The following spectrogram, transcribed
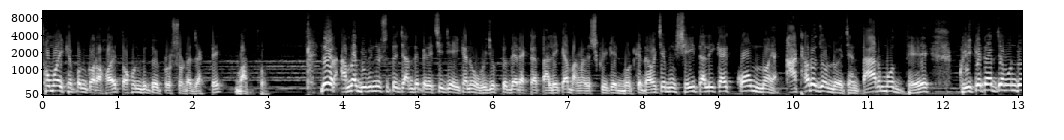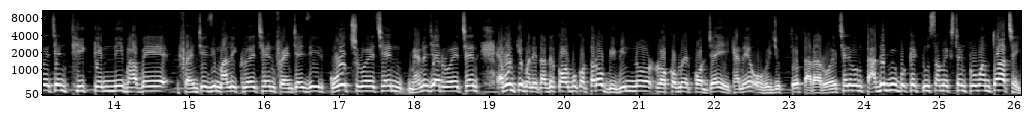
সময় ক্ষেপণ করা হয়, তখন কিন্তু ওই প্রশ্নটা জাগতে বাধ্য। দেখুন, আমরা বিভিন্ন সূত্রে জানতে পেরেছি যে এখানে অভিযুক্তদের একটা তালিকা বাংলাদেশ ক্রিকেট বোর্ডকে দেওয়া হয়েছে এবং সেই তালিকায় কম নয়, আঠারো জন রয়েছেন। তার মধ্যে ক্রিকেটার যেমন রয়েছেন, ঠিক তেমনি ভাবে ফ্র্যাঞ্চাইজি মালিক রয়েছেন ফ্র্যাঞ্চাইজির কোচ রয়েছেন ম্যানেজার রয়েছেন, এমনকি মানে তাদের কর্মকর্তারাও বিভিন্ন রকমের পর্যায়ে এখানে অভিযুক্ত তারা রয়েছেন এবং তাদের বিপক্ষে টু সাম এক্সটেন্ট প্রমাণ তো আছেই।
